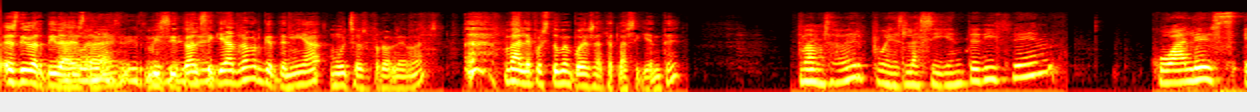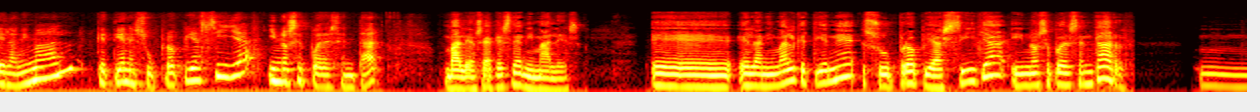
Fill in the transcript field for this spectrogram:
es, divertida esta. ¿eh? Visitó al psiquiatra porque tenía muchos problemas. Vale, pues tú me puedes hacer la siguiente. Vamos a ver, pues la siguiente dice cuál es el animal que tiene su propia silla y no se puede sentar. Vale, o sea que es de animales. Eh, el animal que tiene su propia silla y no se puede sentar. Mm,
